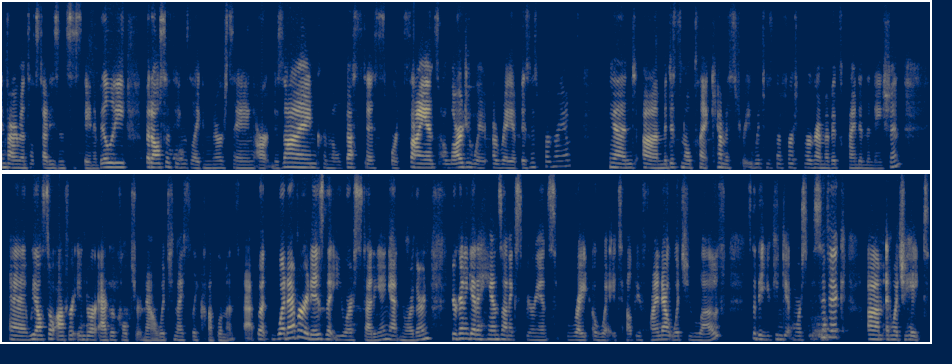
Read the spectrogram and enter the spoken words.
environmental studies and sustainability, but also things like nursing, art and design, criminal justice, sports science, a large array of business programs, and um, medicinal plant chemistry, which is the first program of its kind in the nation. Uh, we also offer indoor agriculture now, which nicely complements that. But whatever it is that you are studying at Northern, you're going to get a hands-on experience right away to help you find out what you love so that you can get more specific um, and what you hate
